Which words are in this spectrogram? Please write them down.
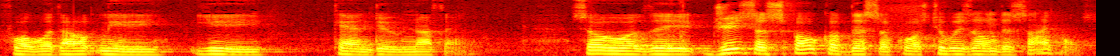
for without me ye can do nothing. So uh, the, Jesus spoke of this, of course, to his own disciples.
